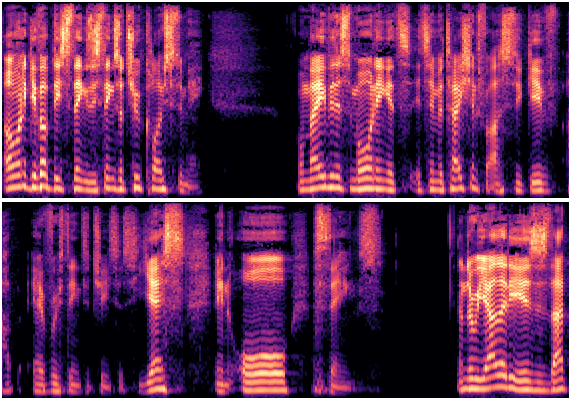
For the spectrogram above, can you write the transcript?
I want to give up these things. These things are too close to me. Or maybe this morning it's, it's invitation for us to give up everything to Jesus. Yes, in all things. And the reality is, is that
